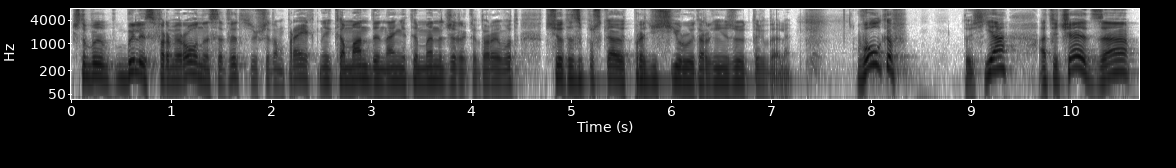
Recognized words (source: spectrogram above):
чтобы были сформированы соответствующие там проектные команды, наняты менеджеры, которые вот все это запускают, продюсируют, организуют и так далее. Волков, то есть я, отвечает за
